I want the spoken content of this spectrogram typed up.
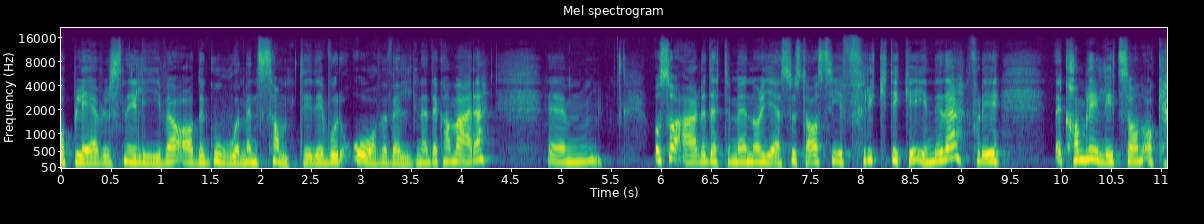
opplevelsen i livet av det gode, men samtidig hvor overveldende det kan være. Um, og så er det dette med når Jesus da sier 'frykt ikke inn i det'. fordi det kan bli litt sånn ok,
